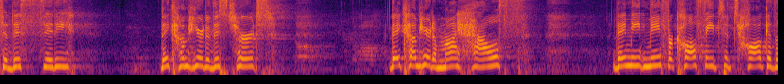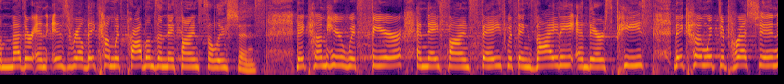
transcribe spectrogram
to this city? They come here to this church. They come here to my house They meet me for coffee to talk as a mother in Israel. They come with problems and they find solutions. They come here with fear and they find faith, with anxiety and there's peace. They come with depression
